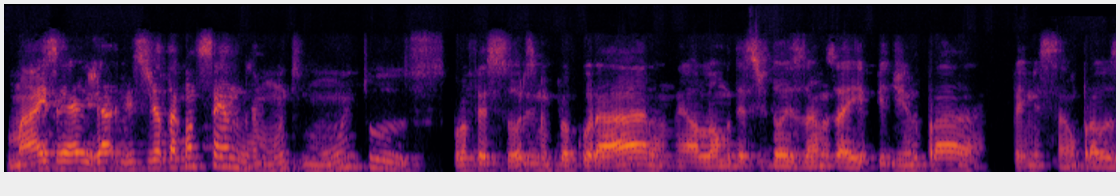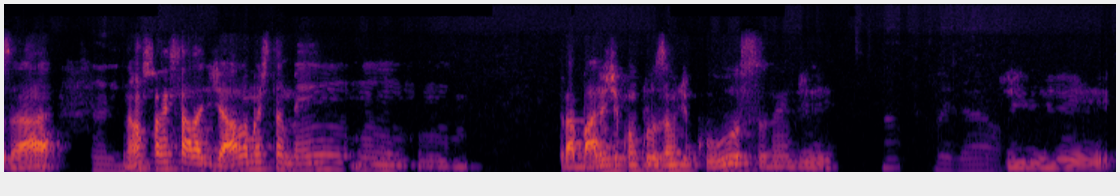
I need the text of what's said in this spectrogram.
Mas é, já, isso já está acontecendo, né? Muitos, muitos professores me procuraram né, ao longo desses dois anos aí pedindo para permissão para usar, uhum. não só em sala de aula, mas também em, em trabalhos de conclusão de curso, né? De, de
